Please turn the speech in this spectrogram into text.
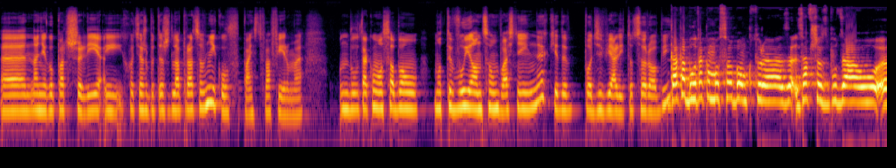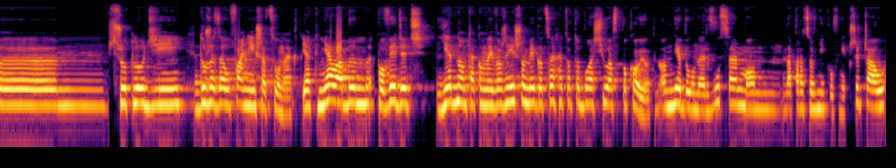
e, na niego patrzyli i chociażby też dla pracowników państwa firmy, on był taką osobą motywującą właśnie innych, kiedy podziwiali to, co robi? Tata był taką osobą, która zawsze wzbudzał yy, wśród ludzi duże zaufanie i szacunek. Jak miałabym powiedzieć jedną taką najważniejszą jego cechę, to to była siła spokoju. On nie był nerwusem, on na pracowników nie krzyczał.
